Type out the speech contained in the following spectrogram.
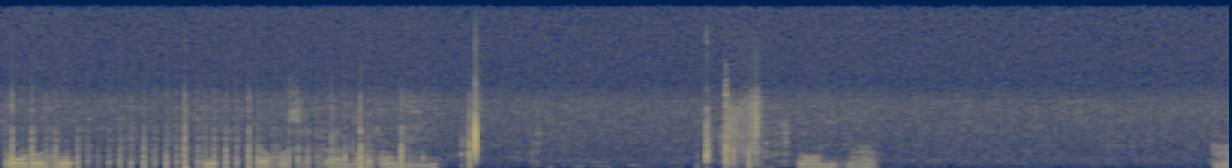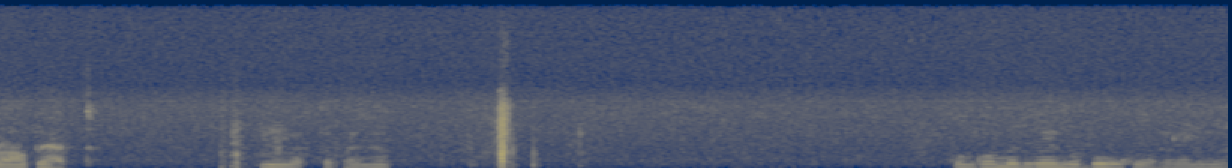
โอ้โดนฮุกฮุกแล้วก็สตาร์แล้วก็ต้องหนีโดนอีกนะครับรอแบต นี่แหละต่อไปนะผมก็ไม่ได้เล่นระบูโหดอะไรนักหนา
